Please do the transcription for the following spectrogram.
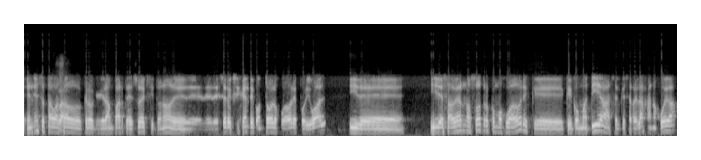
en eso está basado creo que gran parte de su éxito, ¿no? de ser exigente con todos los jugadores por igual y de y de saber nosotros como jugadores que, que con Matías el que se relaja no juega,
